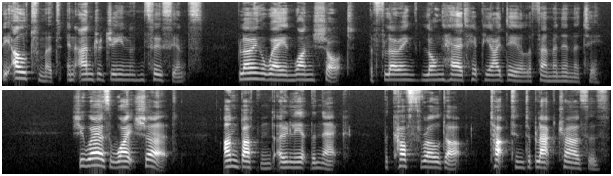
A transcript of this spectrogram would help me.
the ultimate in androgyne insouciance, blowing away in one shot the flowing, long haired hippie ideal of femininity. She wears a white shirt, unbuttoned only at the neck, the cuffs rolled up, tucked into black trousers.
